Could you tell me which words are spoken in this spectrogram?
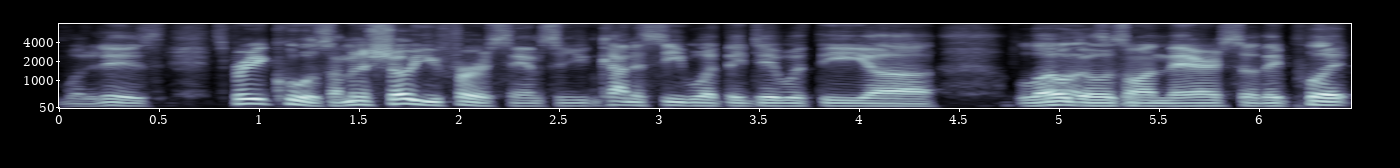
what it is, it's pretty cool. So I'm going to show you first, Sam, so you can kind of see what they did with the uh, logos cool. on there. So they put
